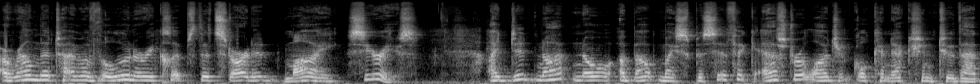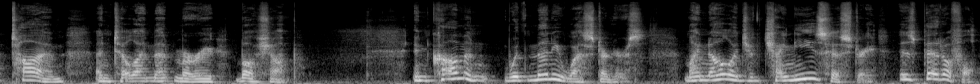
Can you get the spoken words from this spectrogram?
around the time of the lunar eclipse that started my series. I did not know about my specific astrological connection to that time until I met Murray Beauchamp. In common with many Westerners, my knowledge of Chinese history is pitiful,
